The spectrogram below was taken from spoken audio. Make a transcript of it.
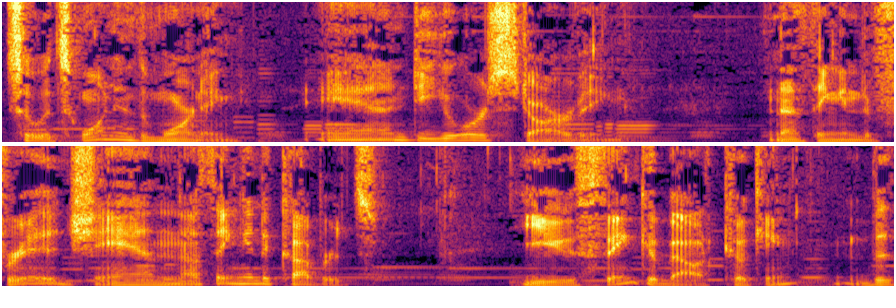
So it's one in the morning, and you're starving. Nothing in the fridge and nothing in the cupboards. You think about cooking, but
